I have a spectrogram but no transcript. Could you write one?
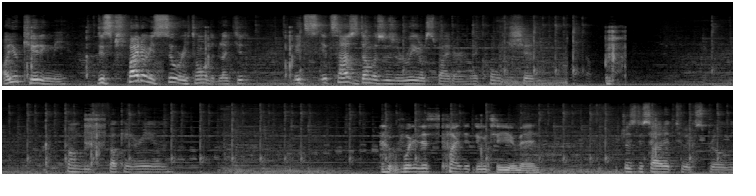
Are you kidding me? This spider is so retarded, like, it, it's it's as dumb as a real spider, like, holy shit. Can't be fucking real. what did this spider do to you, man? Just decided to explode.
